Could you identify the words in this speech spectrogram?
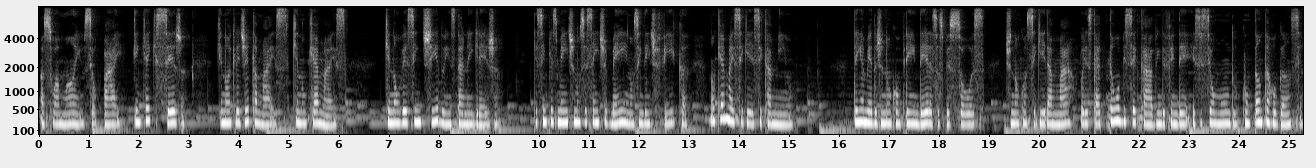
a sua mãe, o seu pai, quem quer que seja, que não acredita mais, que não quer mais, que não vê sentido em estar na igreja que simplesmente não se sente bem, não se identifica, não quer mais seguir esse caminho. Tenha medo de não compreender essas pessoas, de não conseguir amar por estar tão obcecado em defender esse seu mundo com tanta arrogância.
